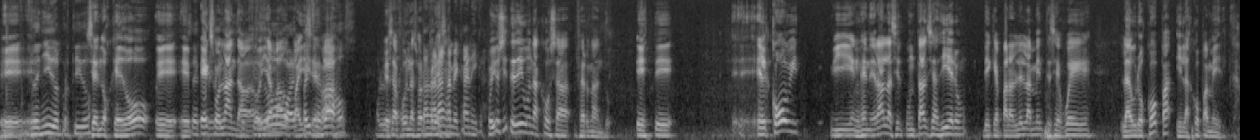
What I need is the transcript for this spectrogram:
Eh, Reñido el partido. se nos quedó eh, eh, Se quedó- ex Holanda, se hoy quedó llamado Países, Países Bajos. Bajos. Esa fue una La sorpresa. naranja mecánica. Pues yo sí te digo una cosa, Fernando. Este, el COVID y en general las circunstancias dieron de que paralelamente se juegue la Eurocopa y la Copa América.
